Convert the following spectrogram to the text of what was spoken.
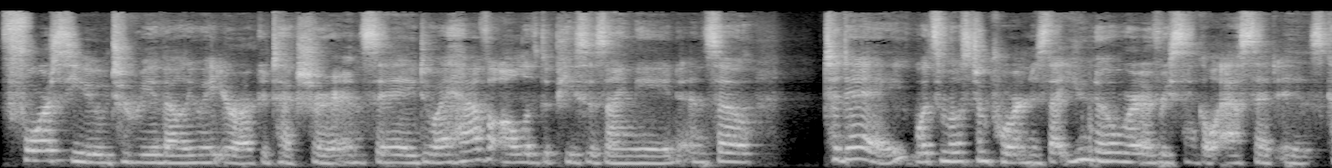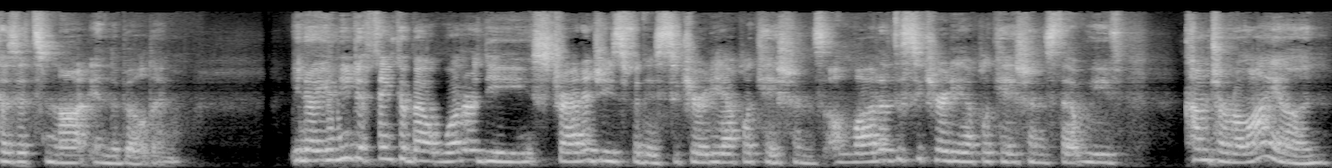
force you to reevaluate your architecture and say, do I have all of the pieces I need? And so today, what's most important is that you know where every single asset is because it's not in the building. You know, you need to think about what are the strategies for these security applications. A lot of the security applications that we've come to rely on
